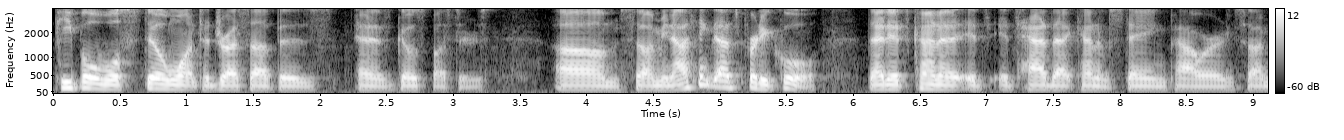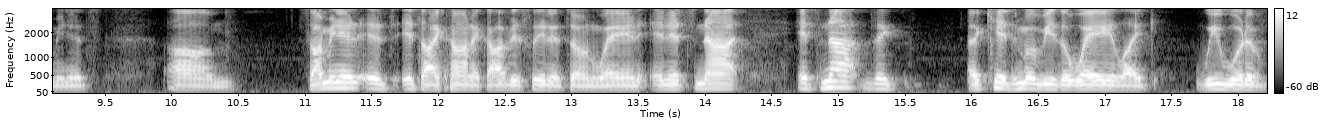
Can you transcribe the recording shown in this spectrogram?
people will still want to dress up as as Ghostbusters. Um, so I mean, I think that's pretty cool that it's kind of it's it's had that kind of staying power. So I mean, it's um, so I mean it, it's it's iconic, obviously in its own way, and, and it's not it's not the a kids movie the way like we would have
